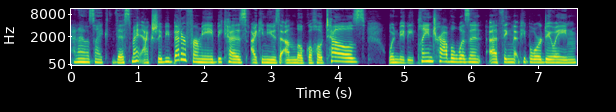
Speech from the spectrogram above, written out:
And I was like, this might actually be better for me because I can use it on local hotels when maybe plane travel wasn't a thing that people were doing.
